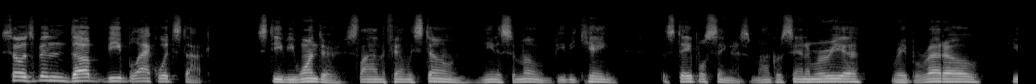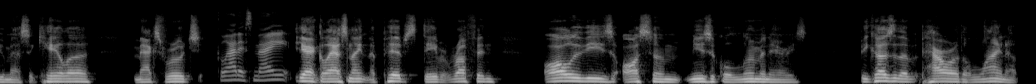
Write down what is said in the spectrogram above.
So it's been dubbed the Black Woodstock. Stevie Wonder, Sly and the Family Stone, Nina Simone, B.B. King, the Staple Singers, Mongo Santamaría, Ray Barretto, Hugh Masekela, Max Roach, Gladys Knight. yeah, Gladys Knight and the Pips, David Ruffin, all of these awesome musical luminaries. Because of the power of the lineup,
